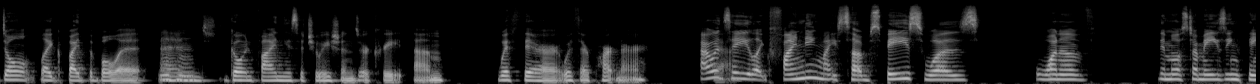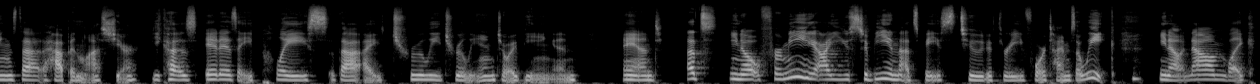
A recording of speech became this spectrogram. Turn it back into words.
don't like bite the bullet Mhm. and go and find these situations or create them with their with their partner. I would Yeah. say like finding my subspace was one of the most amazing things that happened last year because it is a place that I truly, truly enjoy being in. And that's, you know, for me, I used to be in that space two to three, four times a week. You know, now I'm like,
